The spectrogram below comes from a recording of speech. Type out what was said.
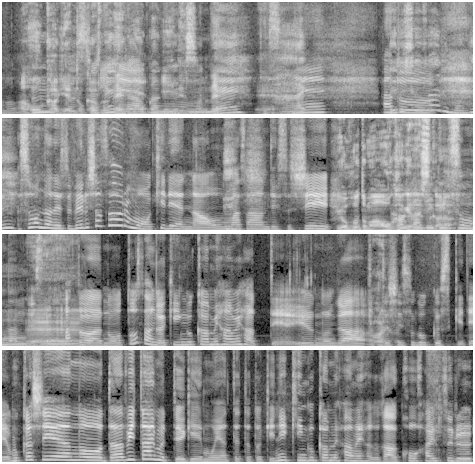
のが青影とかね。青影ですもんね。ですねあとそうなんです。ベルシャザールも綺麗なお馬さんですし。両方とも青影ですから。そうなんです、あとあのお父さんがキングカメハメハっていうのが私すごく好きで、はいはい、昔あのダービータイムっていうゲームをやってた時にキングカメハメハが荒廃する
